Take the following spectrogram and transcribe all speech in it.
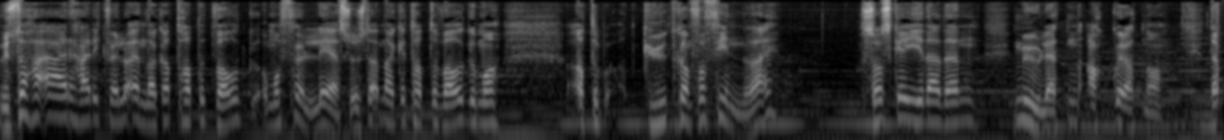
Hvis du er her i kveld og enda ikke har tatt et valg om å følge Jesus, du har enda ikke tatt et valg om å, at Gud kan få finne deg, så skal jeg gi deg den muligheten akkurat nå. Det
